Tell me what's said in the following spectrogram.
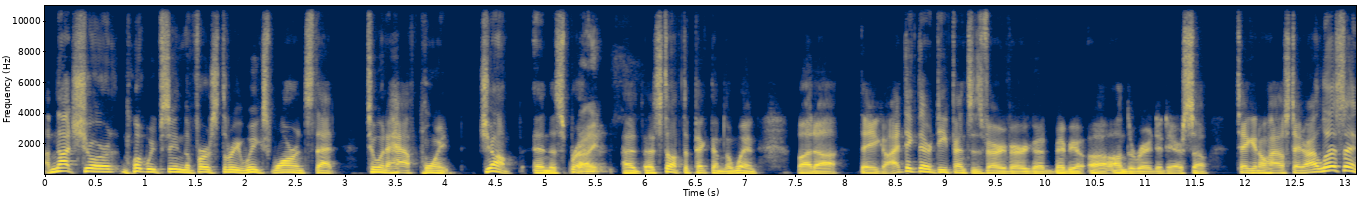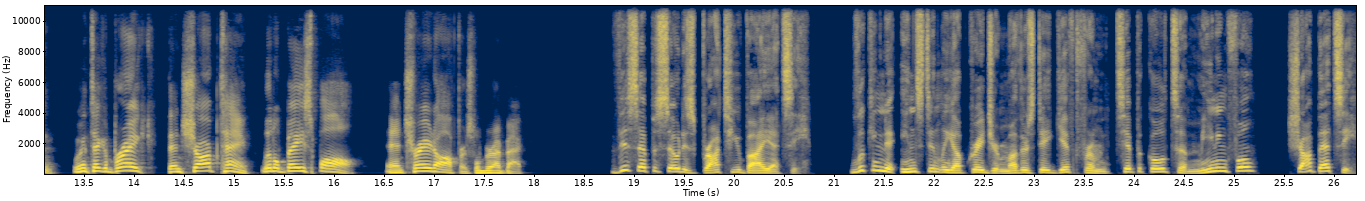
I'm not sure what we've seen the first three weeks warrants that two and a half point jump in the spread. Right. I, I, still have to pick them to win, but uh, there you go. I think their defense is very, very good. Maybe uh, underrated here. So taking Ohio State. All right, listen, we're gonna take a break. Then Sharp Tank, little baseball, and trade offers. We'll be right back. This episode is brought to you by Etsy. Looking to instantly upgrade your Mother's Day gift from typical to meaningful? Shop Etsy.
